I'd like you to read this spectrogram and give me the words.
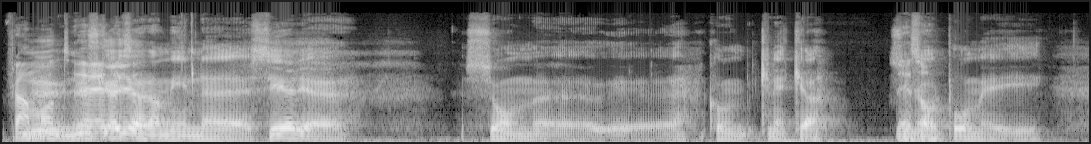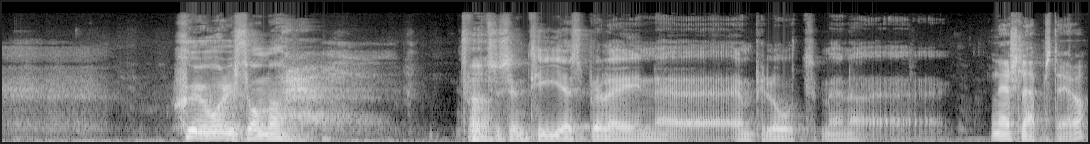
Framåt? Nu, nu ska Eh, jag liksom- göra min eh, serie som eh, kommer knäcka. Som jag har hållit på med i sju år i sommar. 2010 spelade jag in eh, en pilot. Men, eh, När släpps det då?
